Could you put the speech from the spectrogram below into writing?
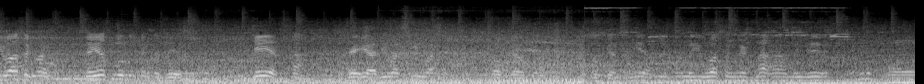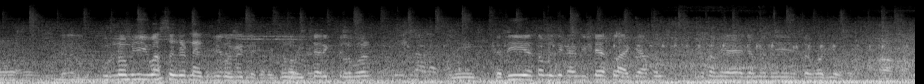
युवा संघ. जयस म्हणून जयस जयस हां. जय आदिवासी युवा संघ. ओके ओके. ओके ही आपली पूर्ण युवा संघटना म्हणजे पूर्ण म्हणजे युवा संघटना आहे तुम्ही बघितले तर. एकदम वैचारिक चळवळ. आणि कधी असा म्हणजे काय विषय असला की आपण याच्यामध्ये सहभागी होतो. हां हां.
